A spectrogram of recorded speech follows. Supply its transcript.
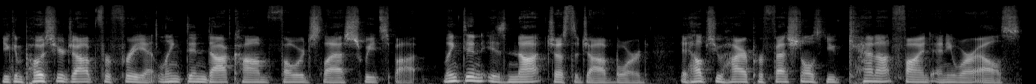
You can post your job for free at linkedin.com forward slash sweet spot. LinkedIn is not just a job board. It helps you hire professionals you cannot find anywhere else,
